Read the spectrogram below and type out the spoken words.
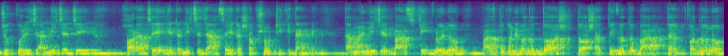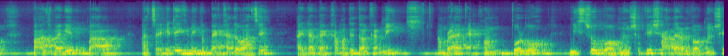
যোগ করেছি। আর নিচে যে হর আছে, এটা নিচে যা আছে, এটা সবসময় ঠিকই থাকবে। তার মানে নিচের পাঁচ ঠিক রইল, পাঁচ দোকানে কত? দশ। দশ আর দুই কত? বারো। তাহলে কত হলো? পাঁচ ভাগের বারো। আচ্ছা এটা এখানে একটু ব্যাখ্যা দেওয়া আছে এটা ব্যাখ্যা আমাদের দরকার নেই। আমরা এখন পড়ব মিশ্র ভগ্নাংশকে সাধারণ ভগ্নাংশে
